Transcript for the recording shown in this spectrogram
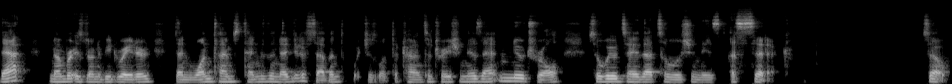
That number is going to be greater than 1 times 10 to the negative seventh, which is what the concentration is at neutral, so we would say that solution is acidic. So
